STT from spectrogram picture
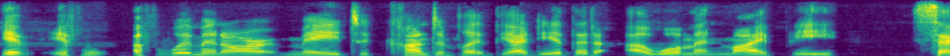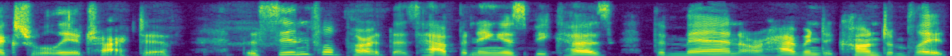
if, if, if women are made to contemplate the idea that a woman might be sexually attractive. The sinful part that's happening is because the men are having to contemplate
